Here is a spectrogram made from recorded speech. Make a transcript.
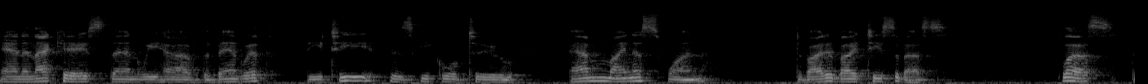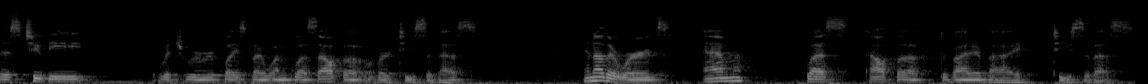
And in that case, then we have the bandwidth bt is equal to m minus 1 divided by t sub s plus this 2b, which we replace by 1 plus alpha over t sub s. In other words, m plus alpha divided by t sub s.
